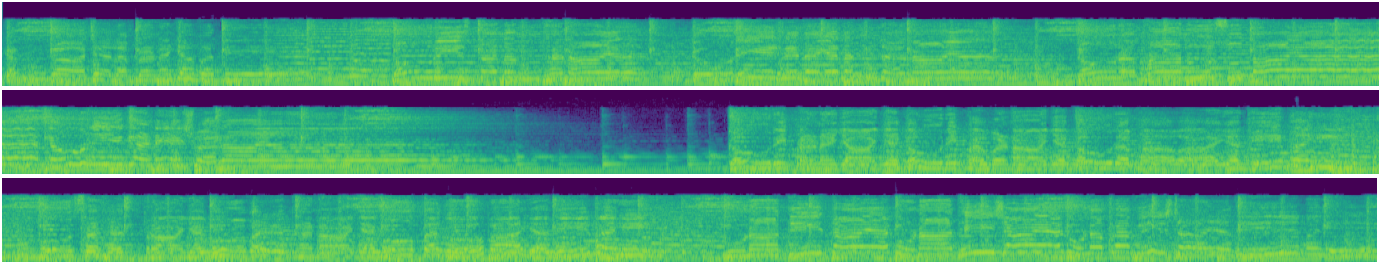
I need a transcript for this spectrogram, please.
गौरीप्रणयाय गौरीप्रवणाय गौरभावाय धीमहि। गो सहस्राय गोवर्धनाय गोपगोपाय धीमहि। गुणातीताय गुणाधीशाय गुणप्रविष्टाय धीमहि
